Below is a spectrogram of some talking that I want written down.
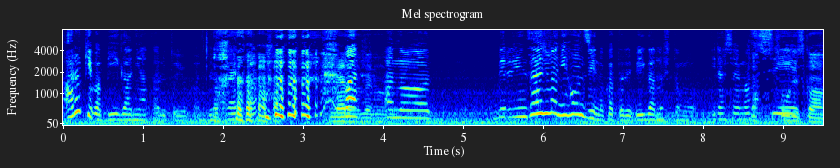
あ歩けばビーガンに当たるという感じじゃないですか まああのベルリン在住の日本人の方でビーガンの人もいらっしゃいまあすしそうですか。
